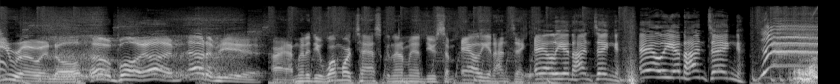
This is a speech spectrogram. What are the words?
hero and all. Oh boy, I'm out of here. All right, I'm gonna do one more task, and then I'm gonna do some alien hunting. Alien hunting. Alien hunting. No!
